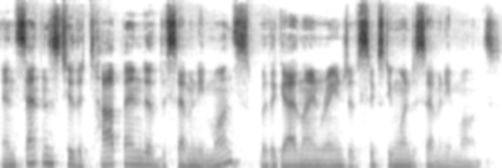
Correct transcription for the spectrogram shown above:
and sentenced to the top end of the 70 months with a guideline range of 61 to 70 months.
